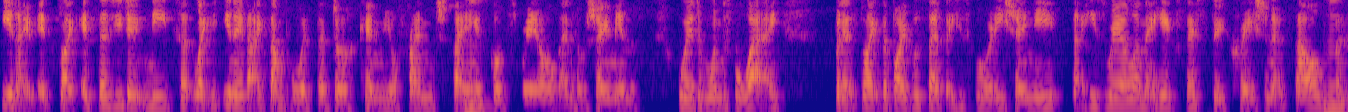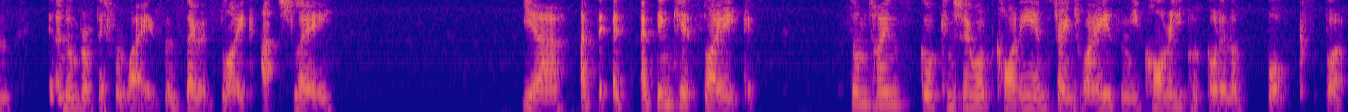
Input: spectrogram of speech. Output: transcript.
you know, it's like it says you don't need to, like, you know, that example with the duck and your friend saying, Mm. if God's real, then He'll show me in this weird and wonderful way. but it's like the Bible says that He's already shown you that He's real and that He exists through creation itself Mm. and in a number of different ways. And so it's like actually, yeah, I, th- I, I think it's like sometimes God can show up, can't he, in strange ways, and you can't really put God in a box. But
